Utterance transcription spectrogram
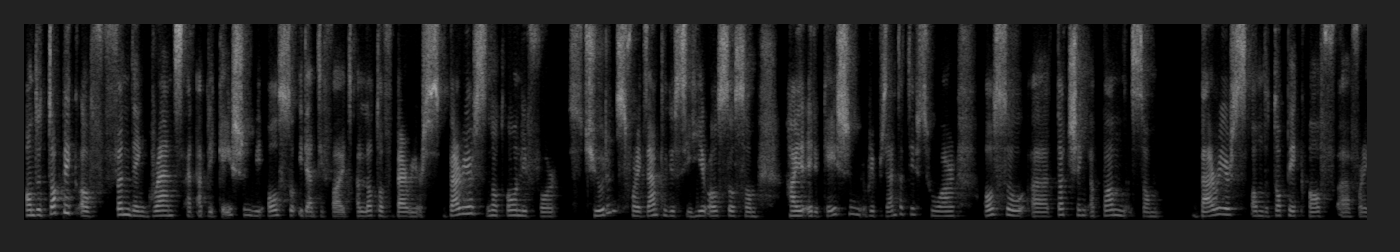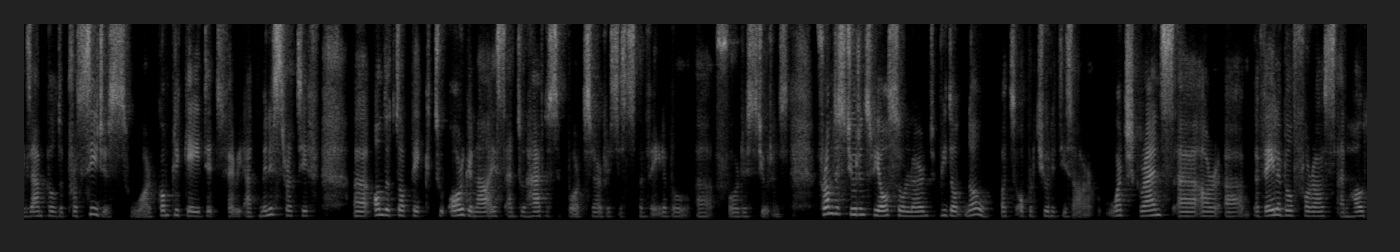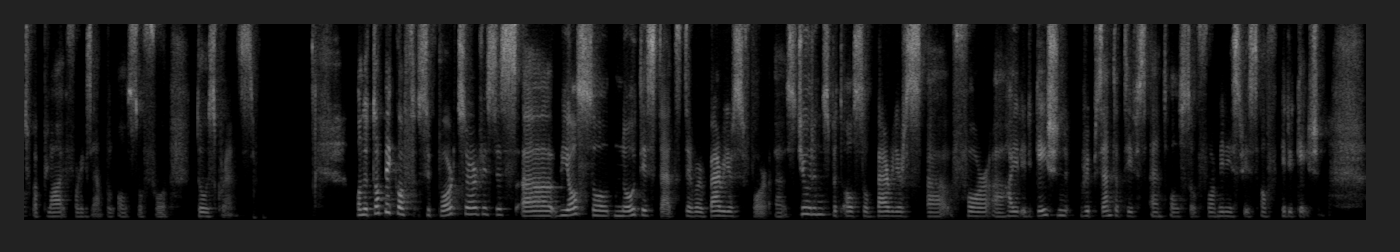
On the topic of funding grants and application, we also identified a lot of barriers. Barriers not only for students, for example, you see here also some higher education representatives who are also uh, touching upon some barriers on the topic of, uh, for example, the procedures who are complicated, very administrative uh, on the topic to organize and to have the support services available uh, for the students. From the students, we also learned we don't know what opportunities are, what grants uh, are uh, available for us and how to apply, for example, also for those grants. On the topic of support services, uh, we also noticed that there were barriers for uh, students, but also barriers uh, for uh, higher education representatives and also for ministries of education.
